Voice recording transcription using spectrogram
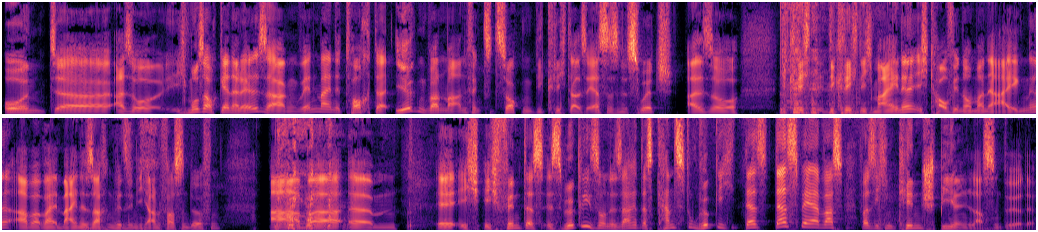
Und äh, also ich muss auch generell sagen, wenn meine Tochter irgendwann mal anfängt zu zocken, die kriegt als erstes eine Switch. Also die kriegt, die kriegt nicht meine, ich kaufe ihr nochmal eine eigene, aber weil meine Sachen wird sie nicht anfassen dürfen. Aber ähm, äh, ich, ich finde, das ist wirklich so eine Sache, das kannst du wirklich, das, das wäre was, was ich ein Kind spielen lassen würde.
